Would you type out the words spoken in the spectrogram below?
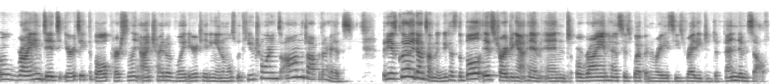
Orion did to irritate the bull. Personally, I try to avoid irritating animals with huge horns on the top of their heads. But he has clearly done something because the bull is charging at him, and Orion has his weapon raised. He's ready to defend himself.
